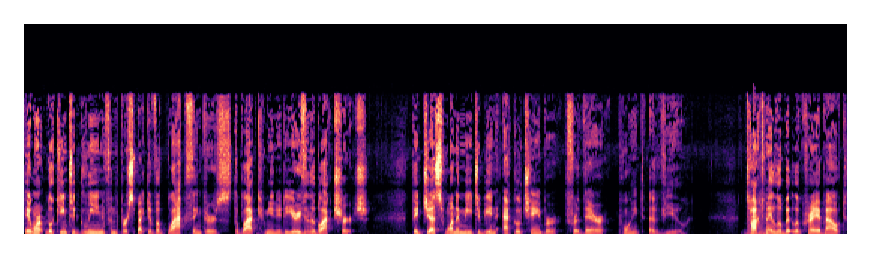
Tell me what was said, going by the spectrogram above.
They weren't looking to glean from the perspective of black thinkers, the black community, or even the black church. They just wanted me to be an echo chamber for their point of view. Talk mm. to me a little bit, Lecrae, about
